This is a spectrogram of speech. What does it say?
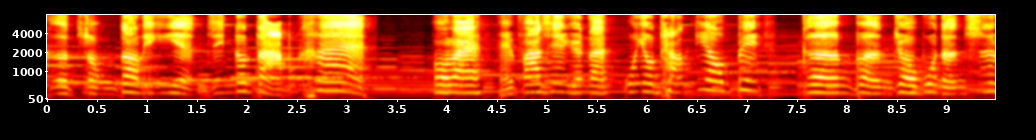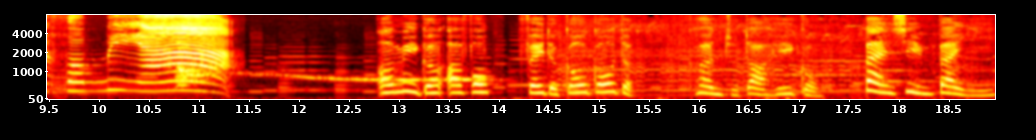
个肿到连眼睛都打不开。后来还发现，原来我有糖尿病，根本就不能吃蜂蜜啊！阿密跟阿峰飞得高高的，看着大黑狗，半信半疑。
